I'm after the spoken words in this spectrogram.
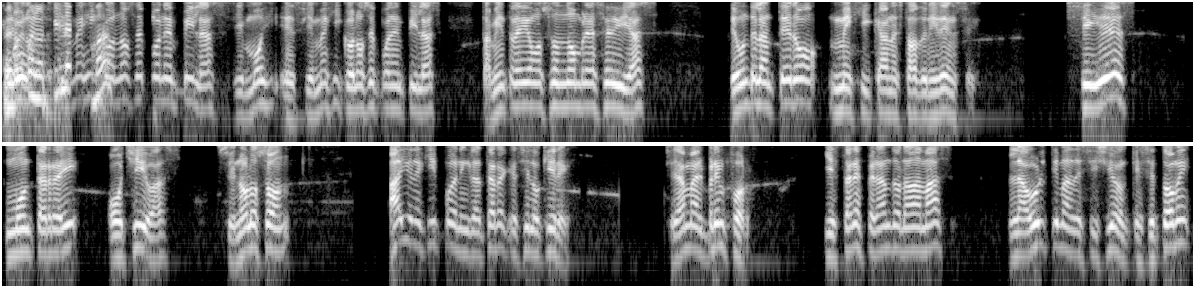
Pero bueno, si en México no se ponen pilas, si, eh, si en México no se ponen pilas, también traíamos un nombre hace días de un delantero mexicano-estadounidense. Si es Monterrey o Chivas, si no lo son, hay un equipo en Inglaterra que sí lo quiere. Se llama el Brentford. Y están esperando nada más la última decisión que se tome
